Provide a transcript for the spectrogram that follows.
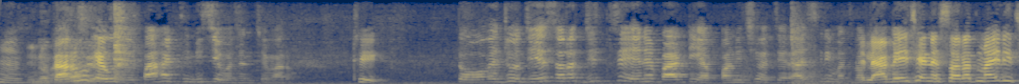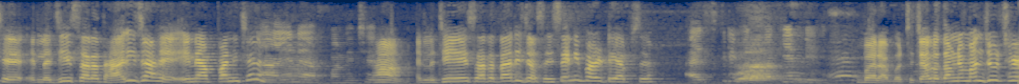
એનું તારું કેવું કેવું છે? પાસઠથી નીચે વજન છે મારો. ઠીક. તો હવે જો જે શરત જીતશે એને પાર્ટી આપવાની છે અત્યારે આઈસ્ક્રીમ અથવા એટલે આ બે છે ને શરત મારી છે એટલે જે શરત હારી જાહે એને આપવાની છે ને? હા એને આપવાની છે. હા એટલે જે શરત હારી જશે શેની પાર્ટી આપશે? આઈસ્ક્રીમ અથવા કેન્ડી બરાબર છે. ચાલો તમને મંજૂર છે?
